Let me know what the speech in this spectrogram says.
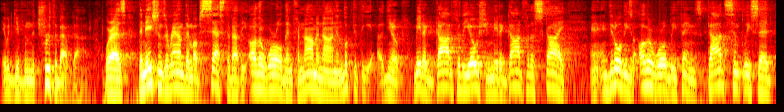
It would give them the truth about God. Whereas the nations around them obsessed about the other world and phenomenon and looked at the, uh, you know, made a God for the ocean, made a God for the sky, and, and did all these otherworldly things. God simply said,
